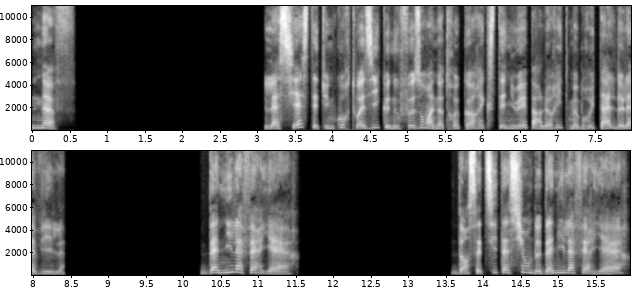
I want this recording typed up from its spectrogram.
9. La sieste est une courtoisie que nous faisons à notre corps exténué par le rythme brutal de la ville. Dany Laferrière Dans cette citation de Dany Laferrière,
